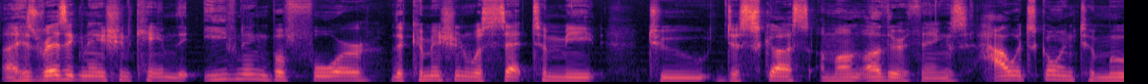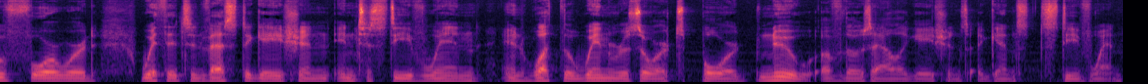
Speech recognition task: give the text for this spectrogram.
Uh, his resignation came the evening before the commission was set to meet to discuss, among other things, how it's going to move forward with its investigation into Steve Wynn and what the Wynn Resorts Board knew of those allegations against Steve Wynn.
